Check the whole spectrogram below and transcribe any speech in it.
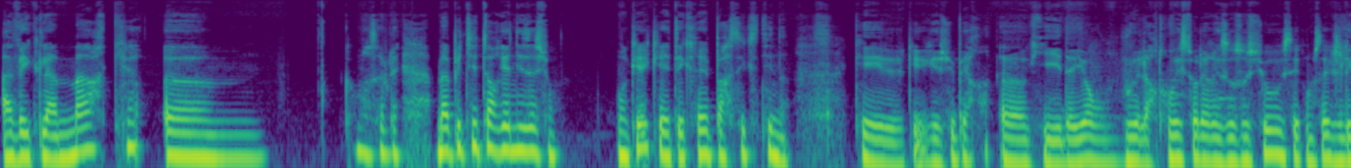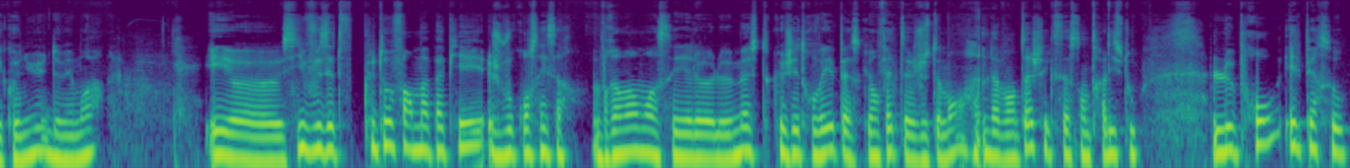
avec la marque euh, comment ça s'appelait? Ma petite organisation. qui a été créée par Sixtine, qui est, super, euh, qui d'ailleurs vous pouvez la retrouver sur les réseaux sociaux, c'est comme ça que je l'ai connue de mémoire. Et si vous êtes plutôt format papier, je vous conseille ça. Vraiment, moi, c'est le, le, must que j'ai trouvé parce qu'en fait, justement, l'avantage, c'est que ça centralise tout. Le pro et le perso.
